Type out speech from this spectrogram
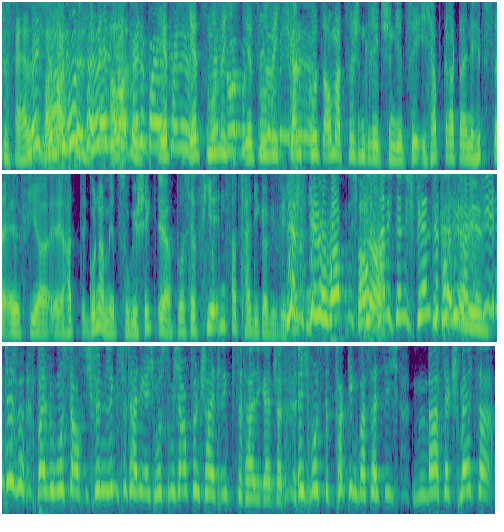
Das, Äh, das halt Aber auch keine Bayern, jetzt, keine, jetzt, muss ich, jetzt muss ich Dortmund-Spieler ganz kurz auch mal zwischengrätschen. Jetzt seh, ich habe gerade deine Hipster-Elf hier, äh, hat Gunnar mir zugeschickt. Ja. Du hast ja vier Innenverteidiger gewählt. Ja, das geht überhaupt nicht Warum klar. kann ich denn nicht Fernverteidiger sagen, wählen? Weil du musst auch nicht für einen Linksverteidiger, ich musste mich auch für einen scheiß Linksverteidiger entscheiden. Ich musste fucking, was heißt ich, Marcel Schmelzer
